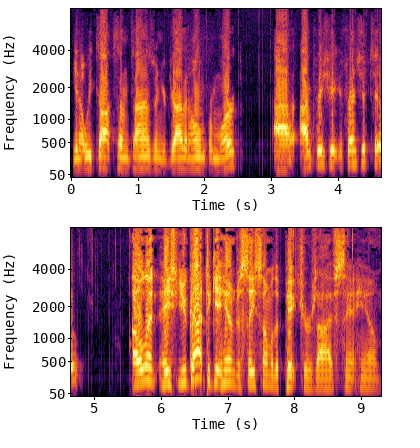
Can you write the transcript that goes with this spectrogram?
you know, we talk sometimes when you're driving home from work. Uh, I appreciate your friendship too. Olin, he's you got to get him to see some of the pictures I've sent him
